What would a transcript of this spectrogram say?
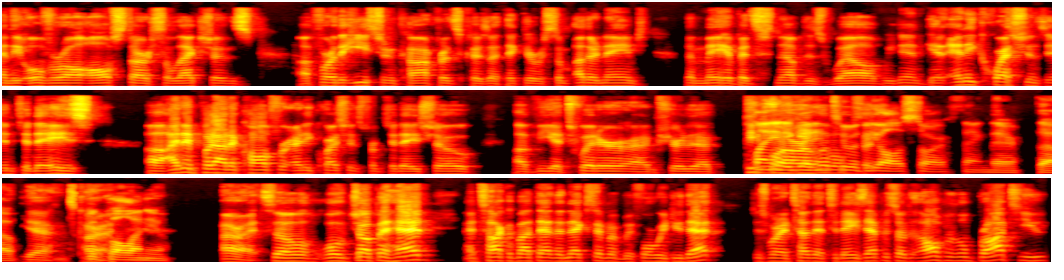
and the overall All Star selections uh, for the Eastern Conference because I think there were some other names that may have been snubbed as well. We didn't get any questions in today's. Uh, I didn't put out a call for any questions from today's show uh, via Twitter. I'm sure that people Plenty are to get into the All Star thing there, though. Yeah, it's a good right. call on you. All right, so we'll jump ahead and talk about that in the next segment. Before we do that, just want to tell you that today's episode is all brought to you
